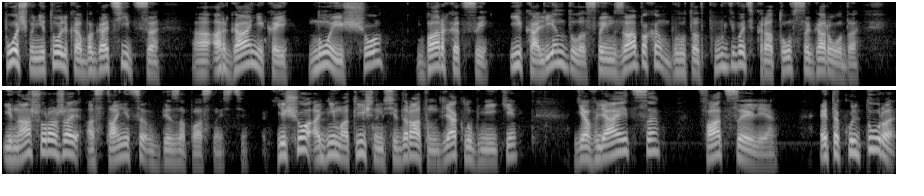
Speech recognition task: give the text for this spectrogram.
Почва не только обогатится а, органикой, но еще бархатцы и календула своим запахом будут отпугивать кротов с огорода, и наш урожай останется в безопасности. Еще одним отличным сидератом для клубники является фацелия. Эта культура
